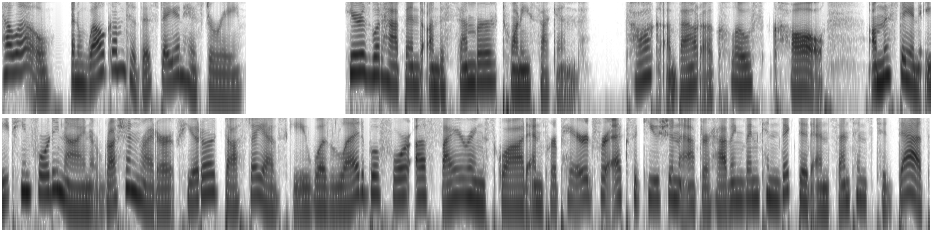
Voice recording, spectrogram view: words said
Hello, and welcome to This Day in History. Here's what happened on December 22nd. Talk about a close call. On this day in 1849, Russian writer Fyodor Dostoevsky was led before a firing squad and prepared for execution after having been convicted and sentenced to death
